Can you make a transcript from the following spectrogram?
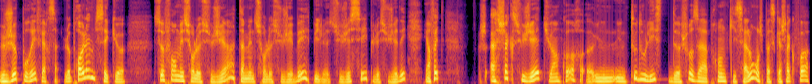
je pourrai faire ça. Le problème c'est que se former sur le sujet A t'amène sur le sujet B, puis le sujet C, puis le sujet D, et en fait, à chaque sujet, tu as encore euh, une, une to-do list de choses à apprendre qui s'allonge parce qu'à chaque fois,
